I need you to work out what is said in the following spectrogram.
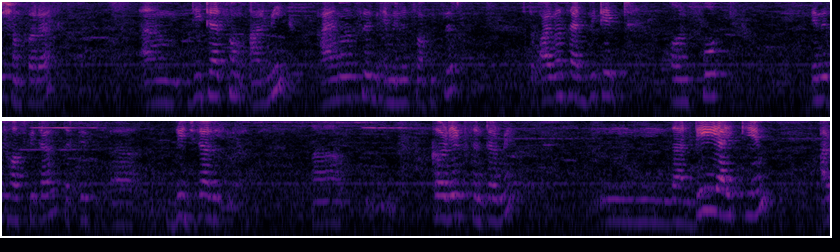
is Shankar Rai. I'm retired from army. I am also an eminence officer. So I was admitted on 4th in this hospital that is uh, regional uh, cardiac center में. Mm, the day I came, I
